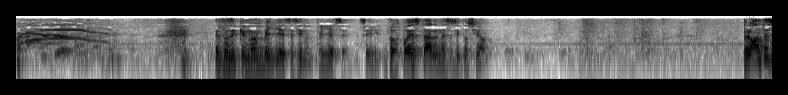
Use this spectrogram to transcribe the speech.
Es así que no embellece, sino embellece. ¿sí? Entonces puede estar en esa situación. Pero antes,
